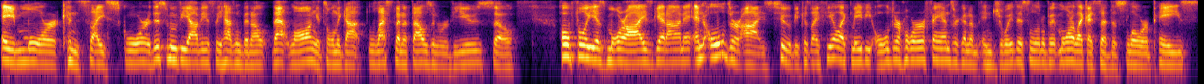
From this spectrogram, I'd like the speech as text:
a more concise score. This movie obviously hasn't been out that long; it's only got less than a thousand reviews, so hopefully as more eyes get on it and older eyes too because i feel like maybe older horror fans are going to enjoy this a little bit more like i said the slower pace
